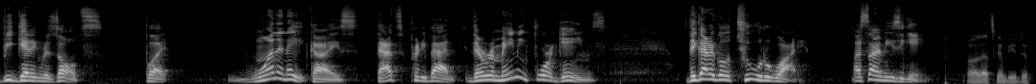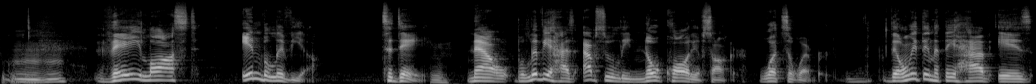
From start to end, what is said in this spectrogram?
be getting results. But 1 and 8, guys, that's pretty bad. Their remaining four games, they got to go to Uruguay. That's not an easy game. Oh, that's gonna be a difficult. game. Mm-hmm. They lost in Bolivia today. Mm. Now, Bolivia has absolutely no quality of soccer whatsoever. The only thing that they have is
